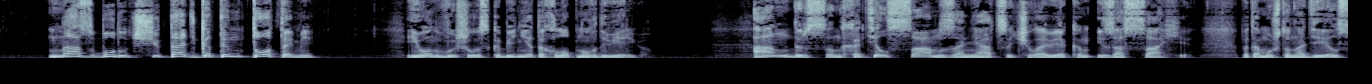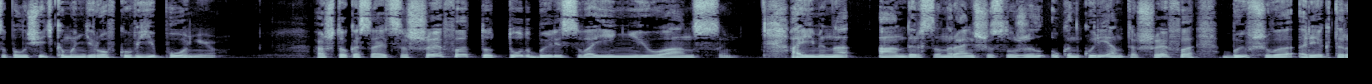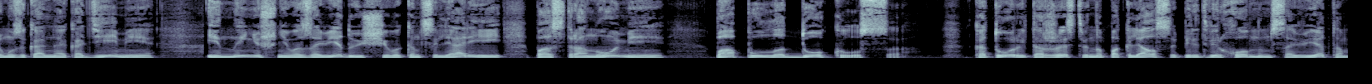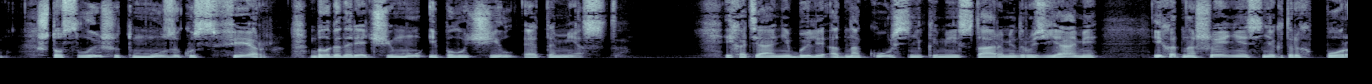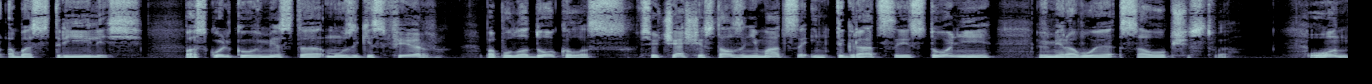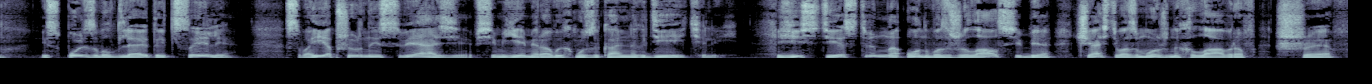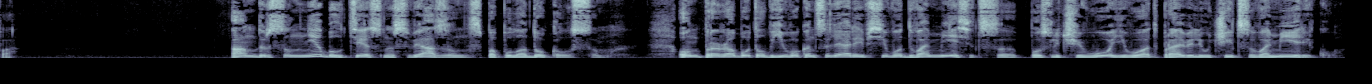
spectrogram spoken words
Нас будут считать готентотами. И он вышел из кабинета, хлопнув дверью. Андерсон хотел сам заняться человеком из Асахи, потому что надеялся получить командировку в Японию. А что касается шефа, то тут были свои нюансы. А именно Андерсон раньше служил у конкурента шефа, бывшего ректора музыкальной академии и нынешнего заведующего канцелярией по астрономии Папуладоклуса, который торжественно поклялся перед Верховным Советом, что слышит музыку сфер – благодаря чему и получил это место. И хотя они были однокурсниками и старыми друзьями, их отношения с некоторых пор обострились, поскольку вместо музыки сфер Папуладоколос все чаще стал заниматься интеграцией Эстонии в мировое сообщество. Он использовал для этой цели – свои обширные связи в семье мировых музыкальных деятелей. Естественно, он возжелал себе часть возможных лавров шефа. Андерсон не был тесно связан с Папуладоколосом. Он проработал в его канцелярии всего два месяца, после чего его отправили учиться в Америку.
